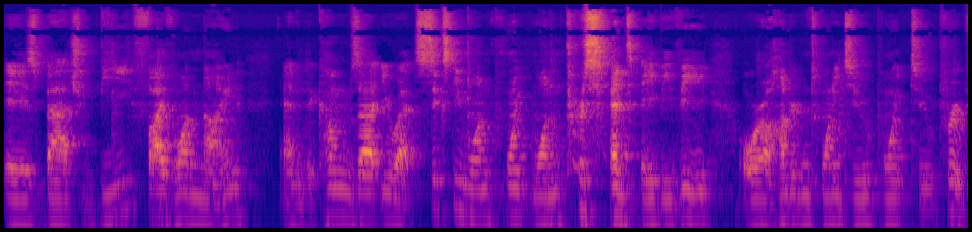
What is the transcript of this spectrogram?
is batch B519, and it comes at you at 61.1% ABV, or 122.2 proof.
